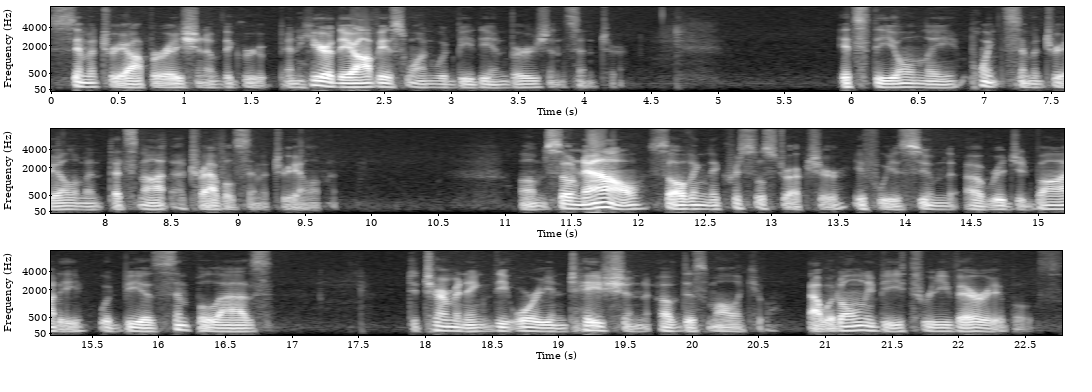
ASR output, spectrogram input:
symmetry operation of the group. And here the obvious one would be the inversion center. It's the only point symmetry element that's not a travel symmetry element. Um, so now, solving the crystal structure, if we assume a rigid body, would be as simple as determining the orientation of this molecule. That would only be three variables.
